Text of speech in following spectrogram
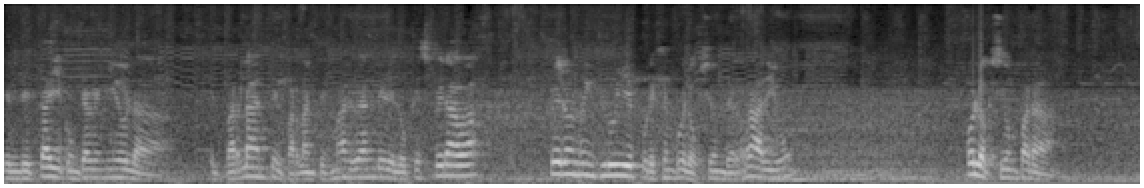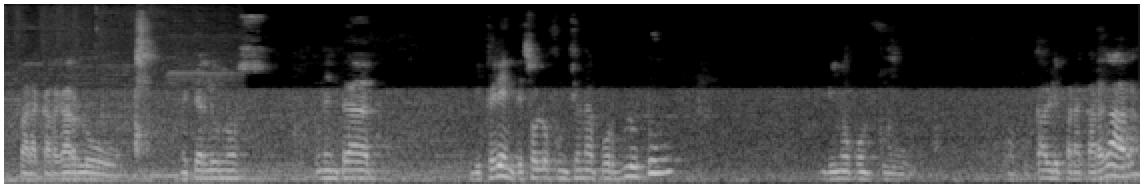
el detalle con que ha venido el parlante. El parlante es más grande de lo que esperaba, pero no incluye, por ejemplo, la opción de radio o la opción para para cargarlo, meterle unos, una entrada diferente, solo funciona por Bluetooth, vino con su, con su cable para cargar,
